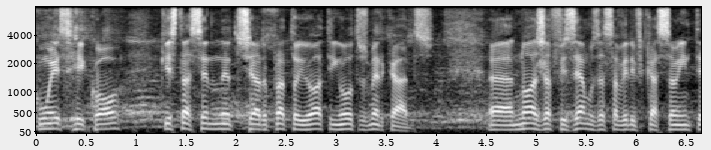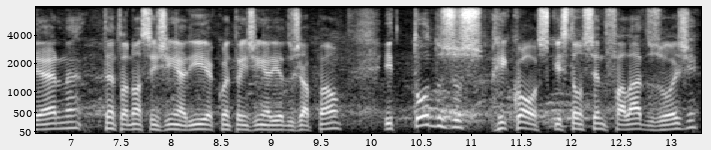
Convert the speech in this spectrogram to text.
com esse recall que está sendo noticiado para a Toyota em outros mercados. Uh, nós já fizemos essa verificação interna, tanto a nossa engenharia quanto a engenharia do Japão, e todos os recalls que estão sendo falados hoje,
